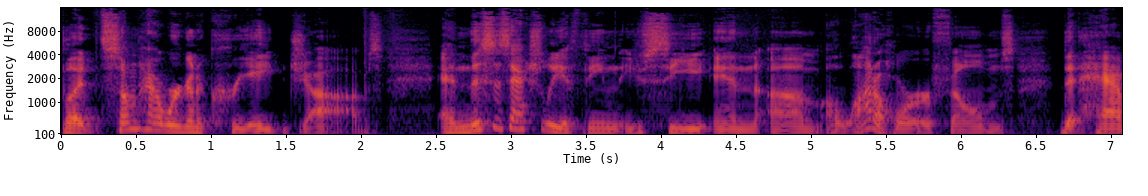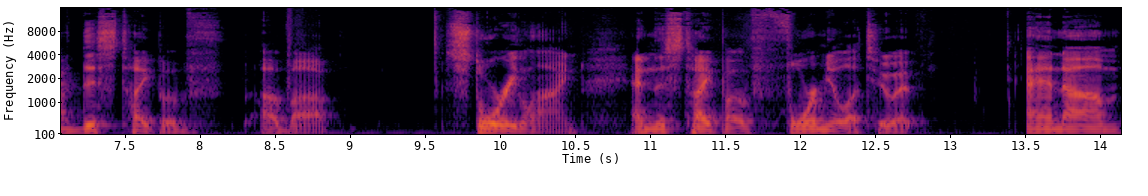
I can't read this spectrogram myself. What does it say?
but somehow we're going to create jobs." And this is actually a theme that you see in um, a lot of horror films that have this type of of uh, storyline and this type of formula to it. And um,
